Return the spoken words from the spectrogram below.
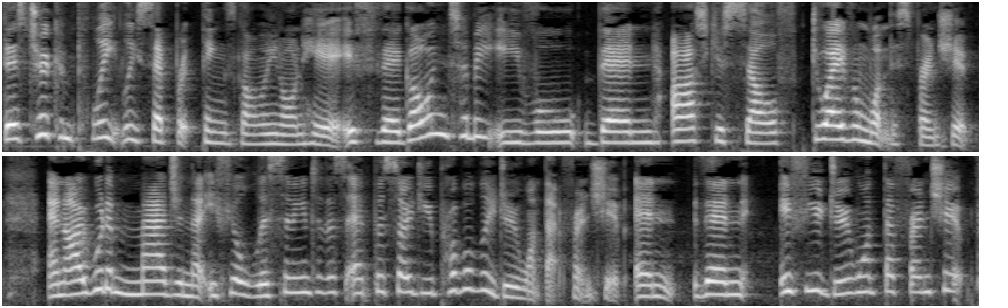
there's two completely separate things going on here. If they're going to be evil, then ask yourself, do I even want this friendship? And I would imagine that if you're listening to this episode, you probably do want that friendship. And then if you do want that friendship,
